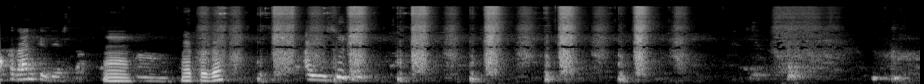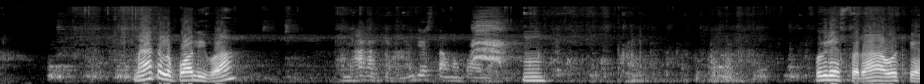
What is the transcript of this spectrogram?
ఒకదానికి తీస్తా ఉం. ఆ, మెత్తది అవి సూచి మేకలు పాలివా నాగలికి ఏం చేస్తామా పాలు ఉం. వదిలేస్తారా ఓటికే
